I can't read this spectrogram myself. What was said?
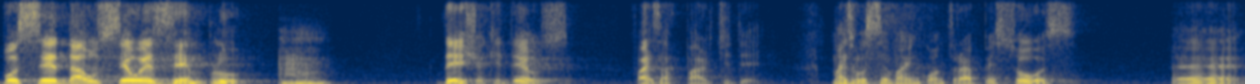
você dá o seu exemplo. Deixa que Deus faz a parte dele. Mas você vai encontrar pessoas é,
